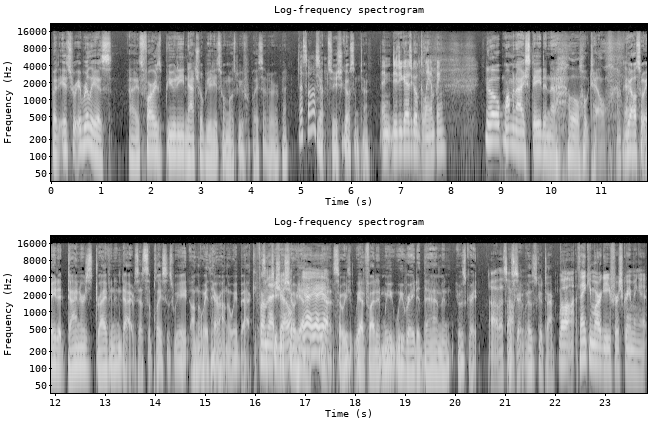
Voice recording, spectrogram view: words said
But it's it really is. Uh, as far as beauty, natural beauty, it's one of the most beautiful places I've ever been. That's awesome. Yep. So you should go sometime. And did you guys go glamping? No, mom and I stayed in a, little hotel. Okay. We also ate at diners, drive-in, and dives. That's the places we ate on the way there, on the way back. From that TV show? Yeah, Yeah, yeah, yeah. So we we had fun and we we rated them and it was great. Oh, that's It was awesome. great. It was a good time. Well, thank you, Margie, for screaming it.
